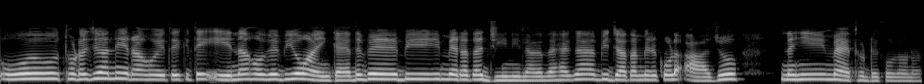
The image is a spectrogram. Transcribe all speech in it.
ਉਹ ਥੋੜ੍ਹਾ ਜਿਹਾ ਹਨੇਰਾ ਹੋਏ ਤੇ ਕਿਤੇ ਇਹ ਨਾ ਹੋਵੇ ਵੀ ਉਹ ਐਂ ਕਹਿ ਦੇਵੇ ਵੀ ਮੇਰਾ ਤਾਂ ਜੀਅ ਨਹੀਂ ਲੱਗਦਾ ਹੈਗਾ, ਵੀ ਜਾਂ ਤਾਂ ਮੇਰੇ ਕੋਲ ਆ ਜਾਓ, ਨਹੀਂ ਮੈਂ ਤੁਹਾਡੇ ਕੋਲ ਆਉਣਾ।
